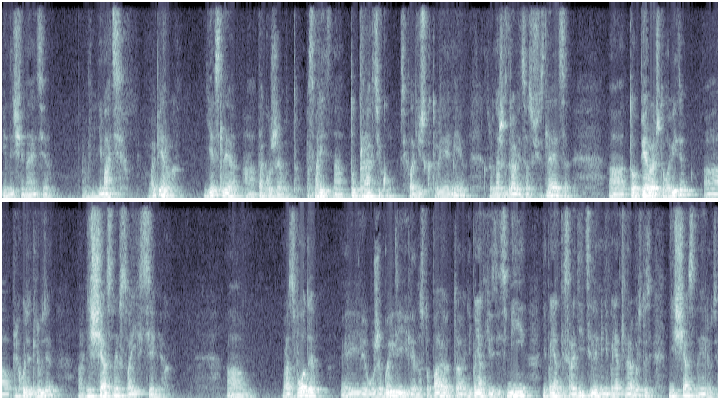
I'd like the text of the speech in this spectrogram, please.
и начинайте внимать. Во-первых, если а, так уже вот посмотреть на ту практику психологическую, которую я имею, которая в нашей здравнице осуществляется, а, то первое, что мы видим, а, приходят люди а, несчастные в своих семьях. А, разводы или уже были, или наступают, а, непонятки с детьми, непонятки с родителями, непонятки на работе, то есть несчастные люди.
